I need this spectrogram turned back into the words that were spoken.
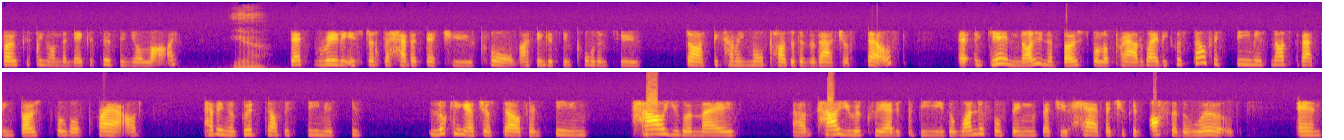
focusing on the negatives in your life Yeah. that really is just a habit that you form. I think it's important to start becoming more positive about yourself. Again, not in a boastful or proud way, because self esteem is not about being boastful or proud. Having a good self esteem is, is looking at yourself and seeing how you were made, um, how you were created to be, the wonderful things that you have that you can offer the world. And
